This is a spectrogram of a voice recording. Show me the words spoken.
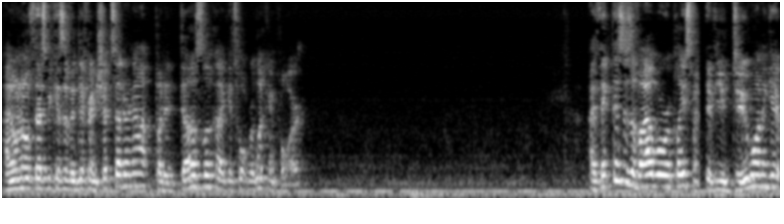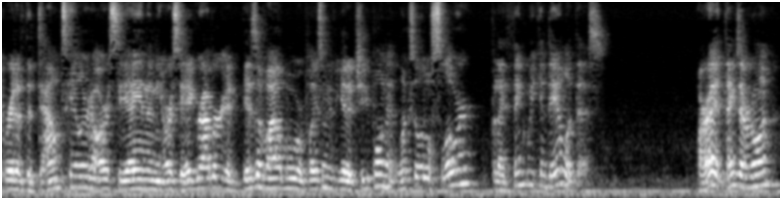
I don't know if that's because of a different chipset or not, but it does look like it's what we're looking for. I think this is a viable replacement. If you do want to get rid of the downscaler to RCA and then the RCA grabber, it is a viable replacement if you get a cheap one. It looks a little slower, but I think we can deal with this. All right, thanks everyone.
